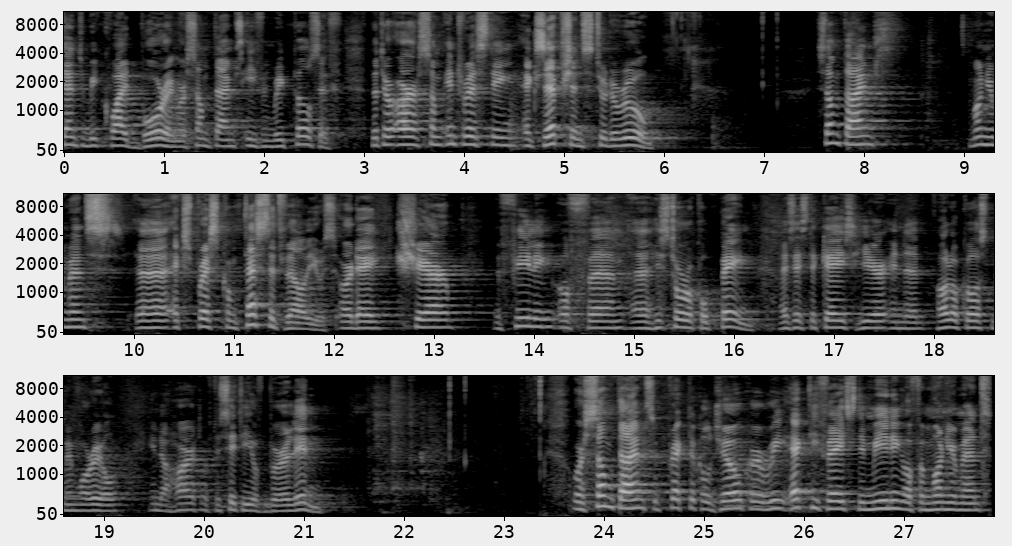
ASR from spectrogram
tend to be quite boring or sometimes even repulsive. But there are some interesting exceptions to the rule. Sometimes monuments uh, express contested values or they share a feeling of um, historical pain, as is the case here in the Holocaust Memorial in the heart of the city of Berlin. Or sometimes a practical joker reactivates the meaning of a monument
